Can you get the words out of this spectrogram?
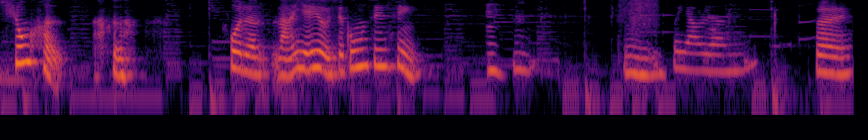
凶狠，或者狼也有一些攻击性。嗯嗯嗯，会咬人。对，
